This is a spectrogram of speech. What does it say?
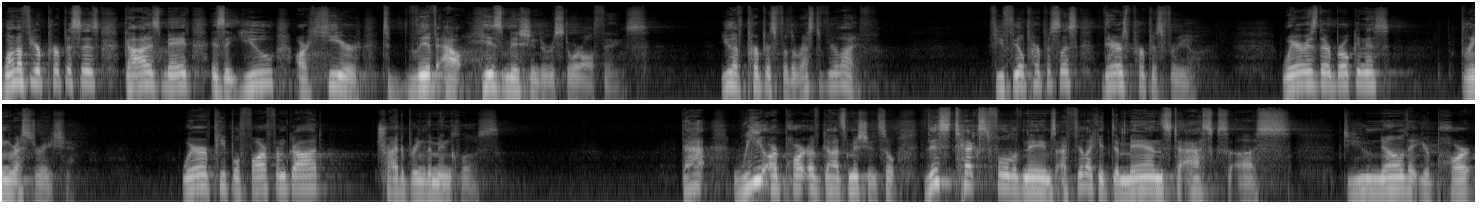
one of your purposes God has made is that you are here to live out His mission to restore all things. You have purpose for the rest of your life. If you feel purposeless, there's purpose for you. Where is there brokenness? Bring restoration. Where are people far from God? Try to bring them in close. That we are part of God's mission. So this text full of names, I feel like it demands to ask us, do you know that you're part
